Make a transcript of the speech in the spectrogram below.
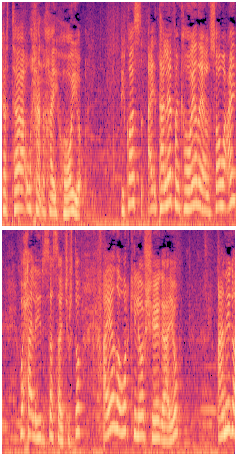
kartaa waxaan ahay hooyo. Because taleefonka hooyada ayaa la soo wacay waxaa la yidhi saasaa jirto. Ayadoo warkii loo sheegayo aniga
